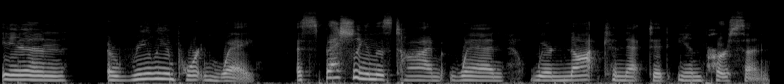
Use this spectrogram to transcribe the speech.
in a really important way, especially in this time when we're not connected in person.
